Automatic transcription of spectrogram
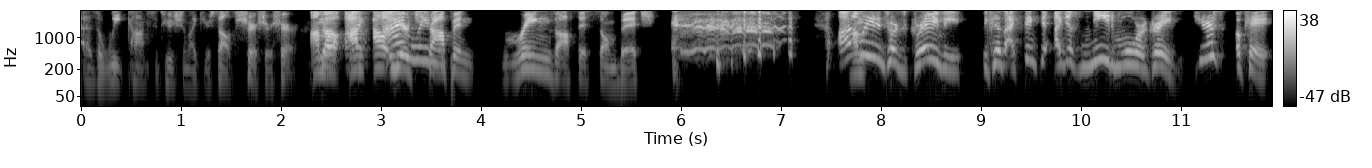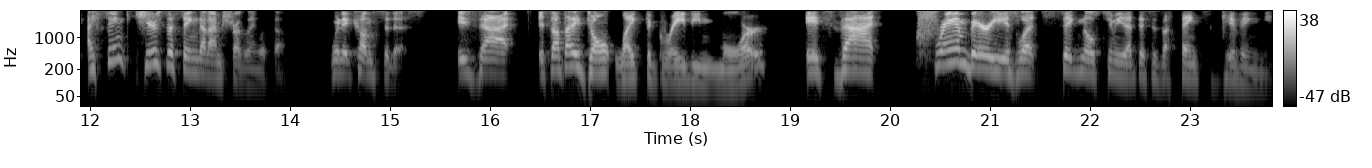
has a weak constitution like yourself, sure, sure, sure. I'm So out, I'm, I'm- out here I'm leaning- chopping rings off this some bitch. I'm I'm- leaning towards gravy because I think that I just need more gravy. Here's okay. I think here's the thing that I'm struggling with though, when it comes to this, is that it's not that I don't like the gravy more. It's that cranberry is what signals to me that this is a Thanksgiving meal.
